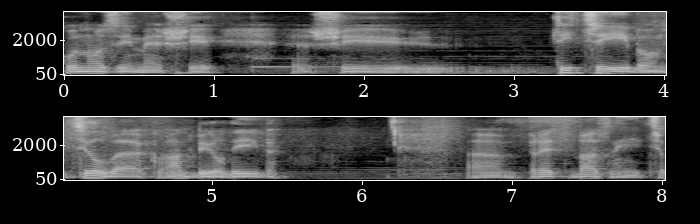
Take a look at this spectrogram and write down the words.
ko nozīmē šī, šī ticība un cilvēku atbildība pret baznīcu.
